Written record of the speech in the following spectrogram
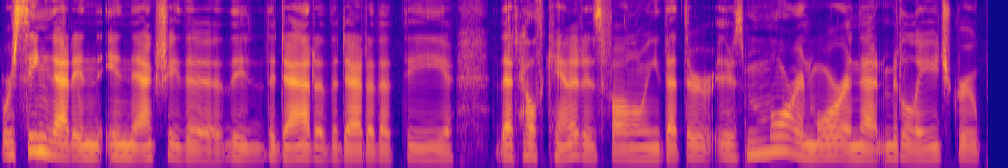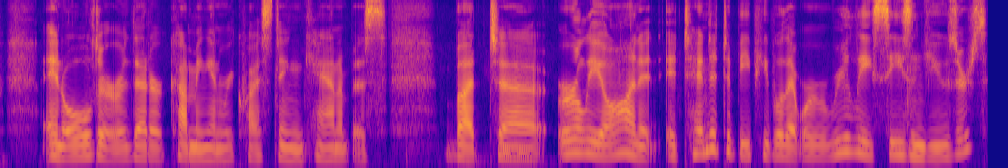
we're seeing that in in actually the the, the data, the data that the that Health Canada is following. That there is more and more in that middle age group and older that are coming and requesting cannabis. But uh, early on, it, it tended to be people that were really seasoned users.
